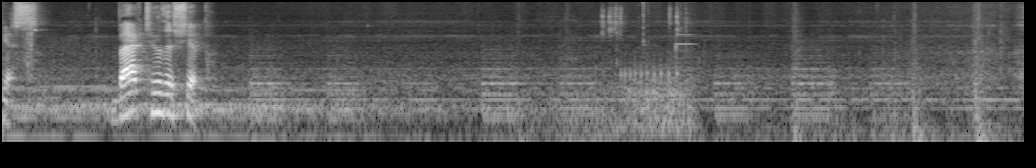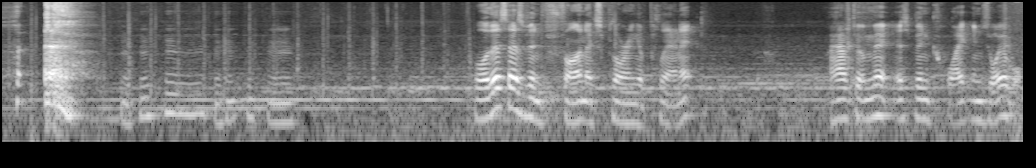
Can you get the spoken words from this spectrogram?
Yes. Back to the ship. Well, this has been fun exploring a planet. I have to admit, it's been quite enjoyable.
